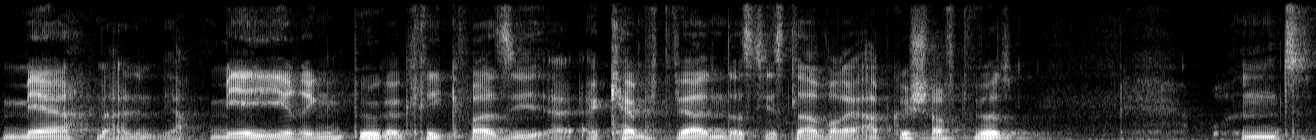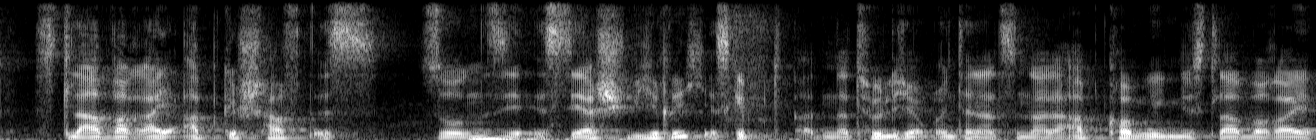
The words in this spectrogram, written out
mehr, mit einem ja, mehrjährigen Bürgerkrieg quasi erkämpft werden, dass die Sklaverei abgeschafft wird. Und Sklaverei abgeschafft ist, so ein sehr, ist sehr schwierig. Es gibt natürlich auch internationale Abkommen gegen die Sklaverei.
